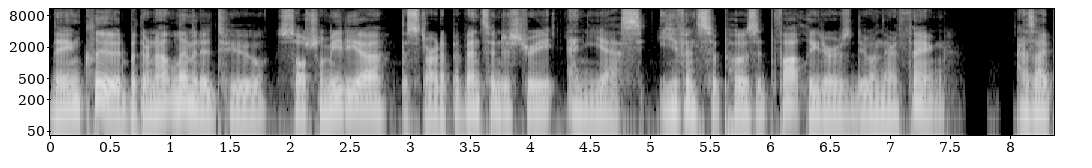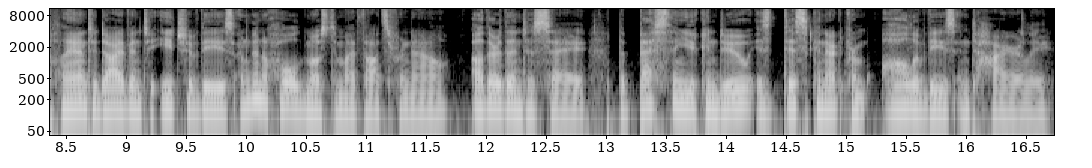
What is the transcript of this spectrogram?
They include, but they're not limited to, social media, the startup events industry, and yes, even supposed thought leaders doing their thing. As I plan to dive into each of these, I'm going to hold most of my thoughts for now, other than to say the best thing you can do is disconnect from all of these entirely.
